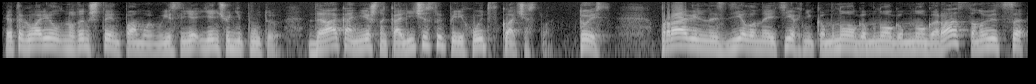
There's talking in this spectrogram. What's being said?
Это говорил Нотенштейн, по-моему, если я, я ничего не путаю. Да, конечно, количество переходит в качество. То есть правильно сделанная техника много-много-много раз становится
